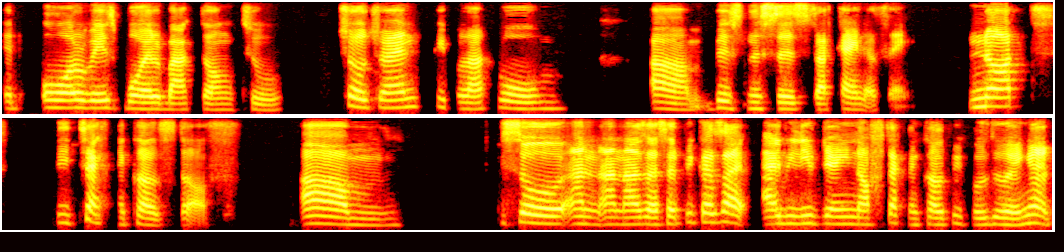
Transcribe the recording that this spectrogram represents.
it always boiled back down to children, people at home, um, businesses, that kind of thing, not the technical stuff. Um, so, and, and as I said, because I, I believe there are enough technical people doing it,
